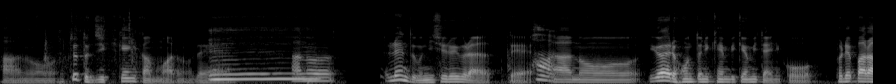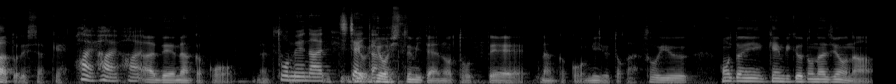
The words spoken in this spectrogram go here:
あのちょっと実験感もあるのであのレンズも2種類ぐらいあって、はい、あのいわゆる本当に顕微鏡みたいにこうプレパラートでしたっけ？はいはいはい。でなんかこうなん透明なちっちゃい表質みたいのを取ってなんかこう見るとかそういう本当に顕微鏡と同じような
